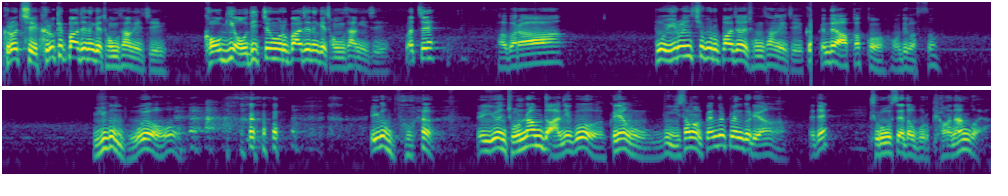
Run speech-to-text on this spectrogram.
그렇지. 그렇게 빠지는 게 정상이지. 거기 어디쯤으로 빠지는 게 정상이지. 맞지? 봐봐라. 뭐 이런 식으로 빠져야 정상이지. 근데 아까 거 어디 갔어? 이건 뭐야? 이건 뭐야? 이건 존람도 아니고 그냥 뭐 이상한 뱅글뱅글이야. 그지? 드로우 셋업으로 변한 거야.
